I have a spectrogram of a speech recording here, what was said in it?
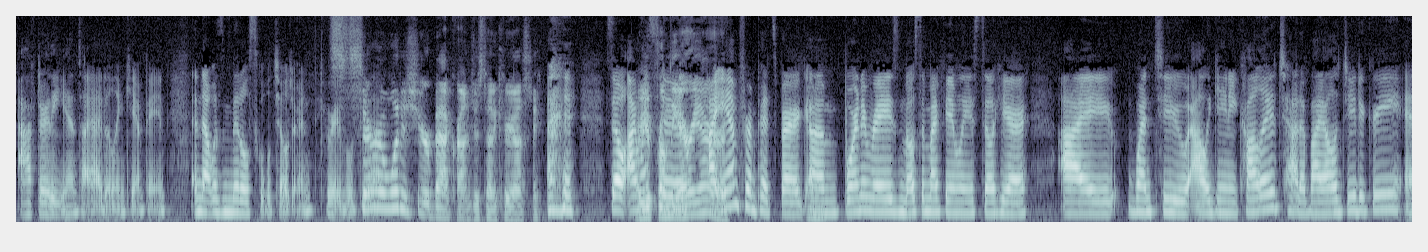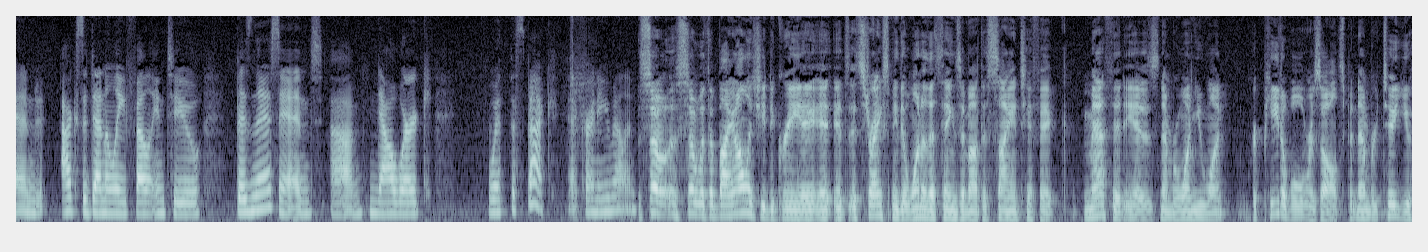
after the anti-idling campaign, and that was middle school children who were able Sarah, to. Sarah, what is your background? Just out of curiosity. so I Are you from to, the area? Or? I am from Pittsburgh. Mm-hmm. Um, born and raised. Most of my family is still here. I went to Allegheny College, had a biology degree, and accidentally fell into business and um, now work with the Speck at Carnegie Mellon. So, so with a biology degree, it, it, it, strikes me that one of the things about the scientific method is number one, you want repeatable results, but number two, you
